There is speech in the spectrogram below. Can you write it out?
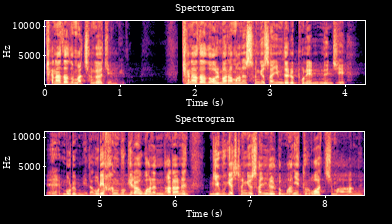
캐나다도 마찬가지입니다. 캐나다도 얼마나 많은 선교사님들을 보냈는지 예, 모릅니다. 우리 한국이라고 하는 나라는 미국의 선교사님들도 많이 들어왔지만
